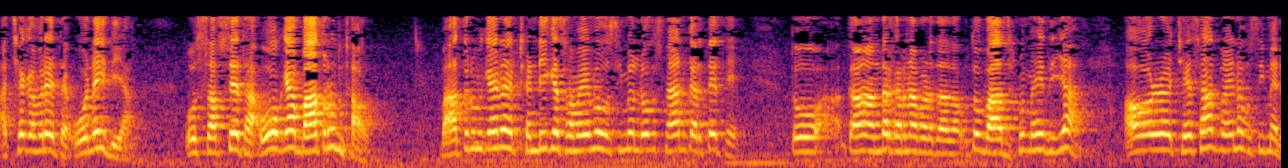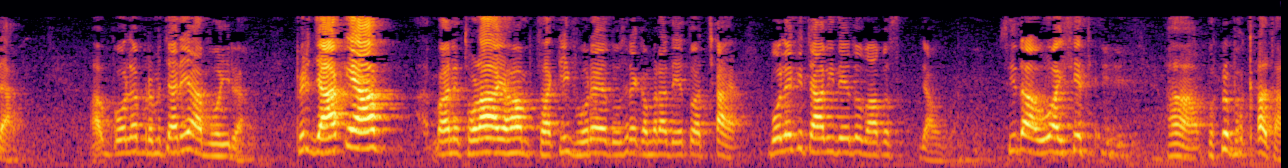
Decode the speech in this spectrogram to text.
अच्छे कमरे थे, वो नहीं दिया। वो सबसे था, वो क्या बाथरूम था बाथरूम क्या ना ठंडी के समय में उसी में लोग स्नान करते थे तो कहा अंदर करना पड़ता था तो बाथरूम में ही दिया। और छह सात महीना उसी में रहा। अब बोला, ब्रह्मचारी, आप वही रहा। फिर जाके आप, माने थोड़ा यहाँ तकलीफ़ हो रहा है, दूसरे कमरा दे तो अच्छा है। बोले कि चाबी दे दो, वापस जाऊँगा। सीधा वो ऐसे थे। हाँ पक्का था।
